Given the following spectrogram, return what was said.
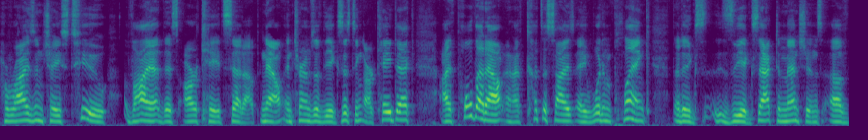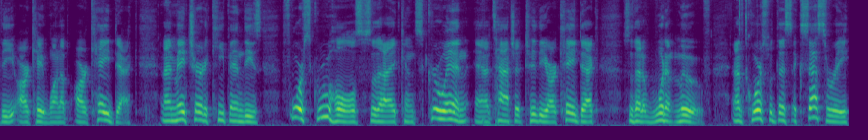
Horizon Chase 2 via this arcade setup. Now, in terms of the existing arcade deck, I've pulled that out and I've cut to size a wooden plank that is the exact dimensions of the Arcade 1-Up arcade deck. And I made sure to keep in these four screw holes so that I can screw in and attach it to the arcade deck so that it wouldn't move. And of course, with this accessory,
